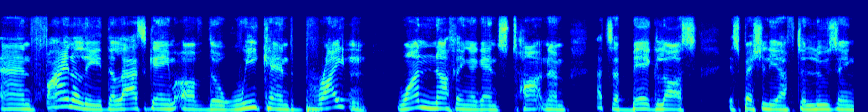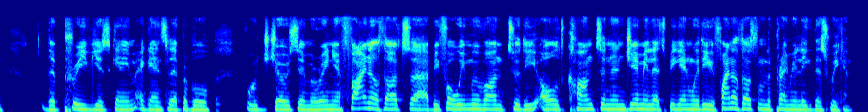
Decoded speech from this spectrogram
and finally, the last game of the weekend, Brighton one nothing against Tottenham. That's a big loss, especially after losing the previous game against Liverpool for Jose Mourinho. Final thoughts uh, before we move on to the old continent. Jimmy, let's begin with you. Final thoughts from the Premier League this weekend.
